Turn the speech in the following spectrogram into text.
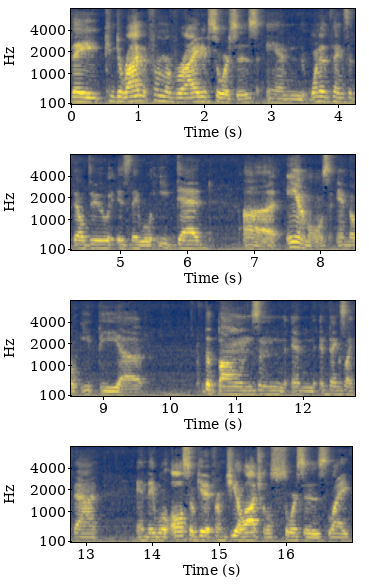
they can derive it from a variety of sources, and one of the things that they'll do is they will eat dead uh, animals, and they'll eat the uh, the bones and, and and things like that. And they will also get it from geological sources like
